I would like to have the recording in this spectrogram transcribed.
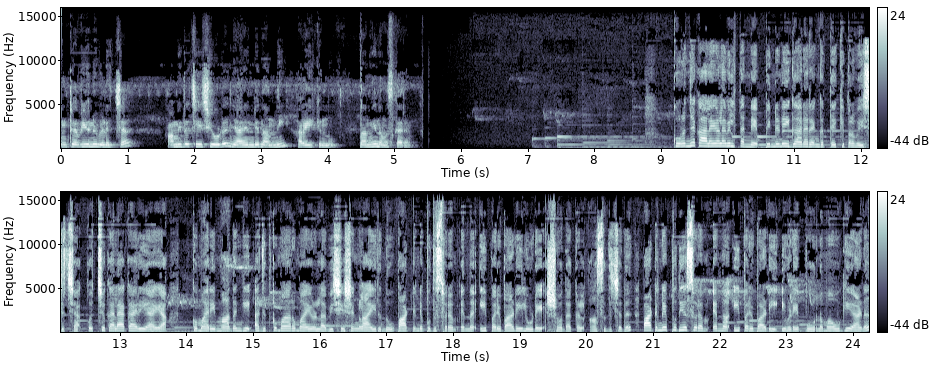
ഇന്റർവ്യൂവിന് വിളിച്ച അമിത ചേച്ചിയോട് ഞാൻ എന്റെ നന്ദി അറിയിക്കുന്നു. നന്ദി നമസ്കാരം. കുറഞ്ഞ കാലയളവിൽ തന്നെ പിന്നണി ഗാന രംഗത്തേക്ക് പ്രവേശിച്ച കൊച്ചു കലാകാരിയായ കുമാരി മാതങ്കി അജിത് കുമാറുമായുള്ള വിശേഷങ്ങളായിരുന്നു പാട്ടിന്റെ പുതുസ്വരം എന്ന ഈ പരിപാടിയിലൂടെ ശ്രോതാക്കൾ ആസ്വദിച്ചത്. പാട്ടിന്റെ പുതിയ സ്വരം എന്ന ഈ പരിപാടി ഇവിടെ പൂർണമാവുകയാണ്.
